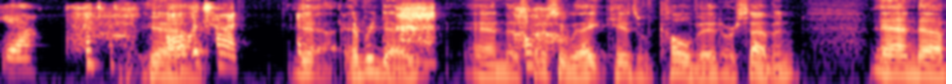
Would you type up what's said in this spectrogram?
Yeah. Yeah. All the time. yeah, every day, and especially with eight kids with COVID or seven, and uh,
